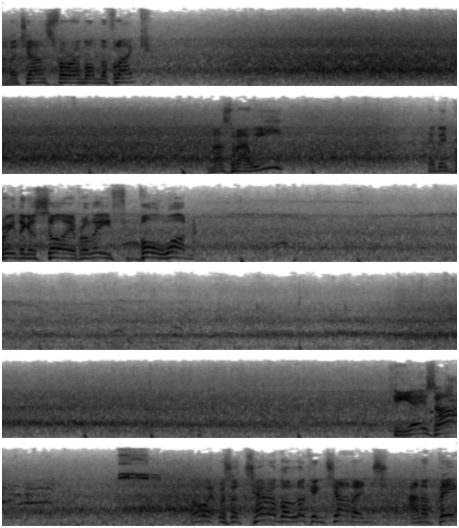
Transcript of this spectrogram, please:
And a chance for him on the flank. Mazraoui. He'll be breathing a sigh of relief. Ball one. Chiesa. Oh, it was a terrible looking challenge and a big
